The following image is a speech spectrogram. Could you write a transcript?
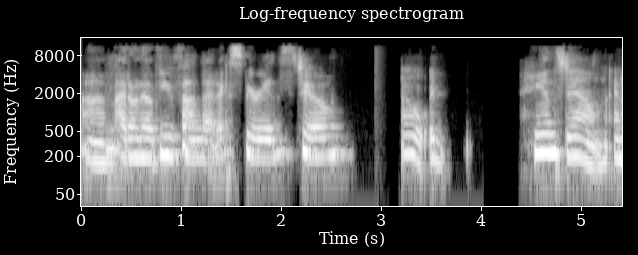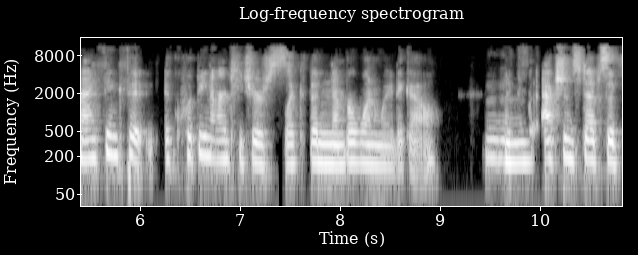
Um, i don't know if you found that experience too. Oh it, hands down. And i think that equipping our teachers like the number one way to go. Mm-hmm. like action steps if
